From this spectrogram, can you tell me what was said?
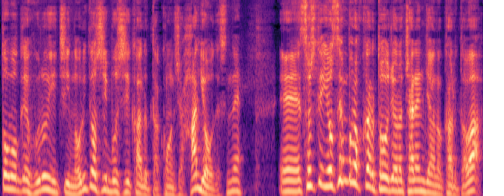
とぼけ古市のりとし節カルタ、今週、ハ行ですね。えー、そして予選ブロックから登場のチャレンジャーのカルタは、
